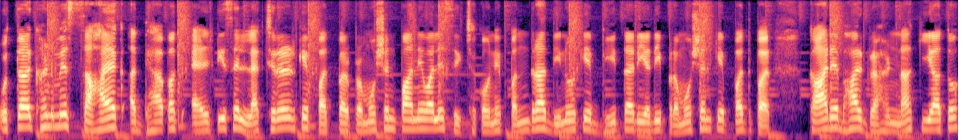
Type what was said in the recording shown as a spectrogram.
उत्तराखंड में सहायक अध्यापक एलटी से लेक्चरर के पद पर प्रमोशन पाने वाले शिक्षकों ने 15 दिनों के भीतर यदि प्रमोशन के पद पर कार्यभार ग्रहण न किया तो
